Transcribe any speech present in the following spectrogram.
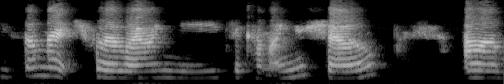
you so much for allowing me to come on your show. Um,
